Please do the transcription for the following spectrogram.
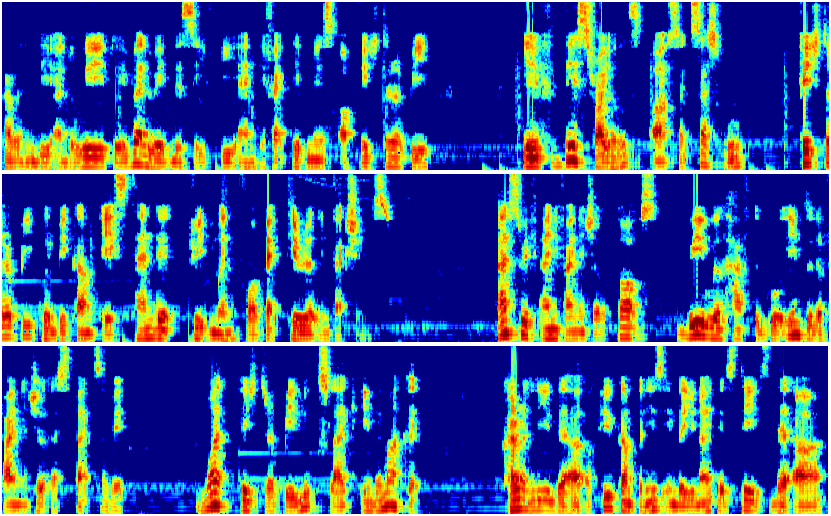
currently underway to evaluate the safety and effectiveness of phage therapy. If these trials are successful, phage therapy could become a standard treatment for bacterial infections. As with any financial talks, we will have to go into the financial aspects of it. What phage therapy looks like in the market. Currently, there are a few companies in the United States that are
